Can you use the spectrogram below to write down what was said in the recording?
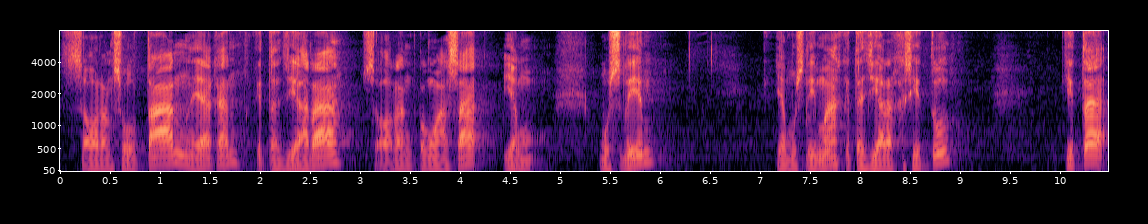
seorang sultan ya kan, kita ziarah seorang penguasa yang muslim, yang muslimah kita ziarah ke situ, kita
